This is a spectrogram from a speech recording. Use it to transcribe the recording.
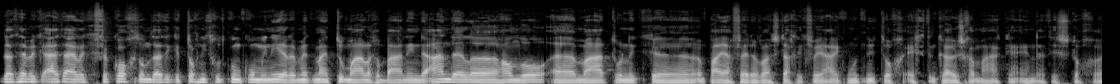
Dat heb ik uiteindelijk verkocht omdat ik het toch niet goed kon combineren met mijn toenmalige baan in de aandelenhandel. Eh, maar toen ik eh, een paar jaar verder was, dacht ik van ja, ik moet nu toch echt een keus gaan maken. En dat is toch eh,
